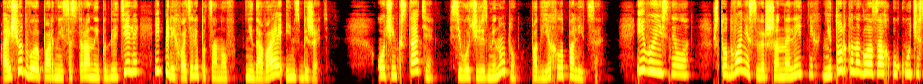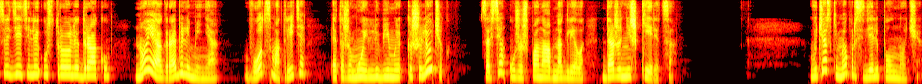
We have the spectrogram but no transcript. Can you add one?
а еще двое парней со стороны подлетели и перехватили пацанов, не давая им сбежать. Очень кстати, всего через минуту подъехала полиция. И выяснила, что два несовершеннолетних не только на глазах у кучи свидетелей устроили драку, но и ограбили меня. Вот, смотрите, это же мой любимый кошелечек. Совсем уже шпана обнаглела, даже не шкерится. В участке мы просидели полночи.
